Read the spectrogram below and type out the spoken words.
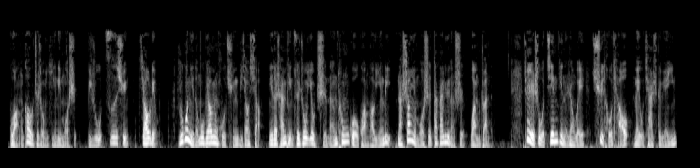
广告这种盈利模式。比如资讯交流，如果你的目标用户群比较小，你的产品最终又只能通过广告盈利，那商业模式大概率呢是玩不转的。这也是我坚定的认为去头条没有价值的原因。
